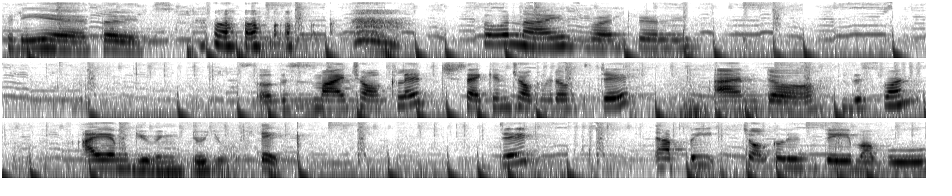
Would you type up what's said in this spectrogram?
फ्री आहे तरीच so nice but really So this is my chocolate, second chocolate of the day, and uh, this one I am giving to you. Take, take. Happy chocolate day, Babu.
